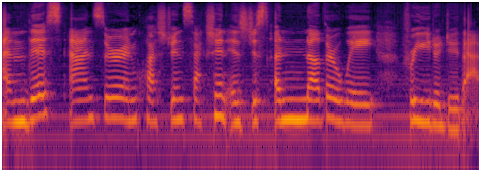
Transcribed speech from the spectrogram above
And this answer and question section is just another way for you to do that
